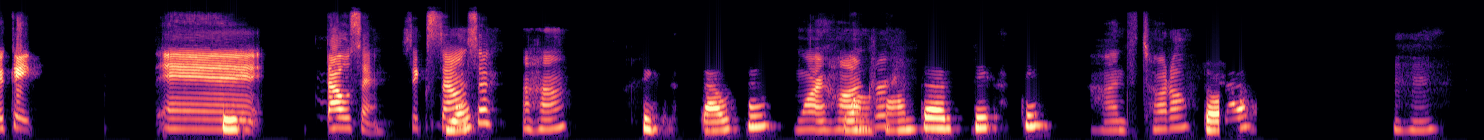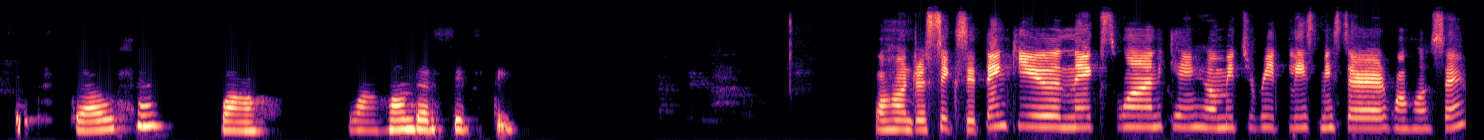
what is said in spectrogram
okay. Uh, thousand, six thousand, uh-huh, six thousand one one hundred, hundred sixty and total. total Mhm. thousand one one hundred sixty 160. Thank you. Next one. Can you help me to read, please, Mr. Juan Jose?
